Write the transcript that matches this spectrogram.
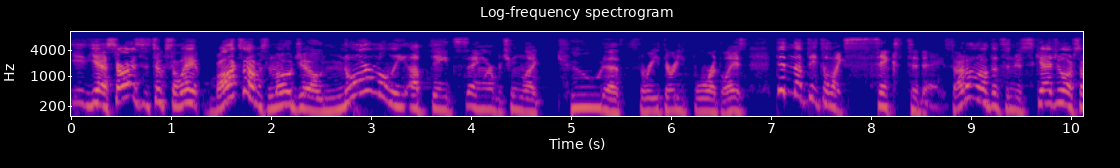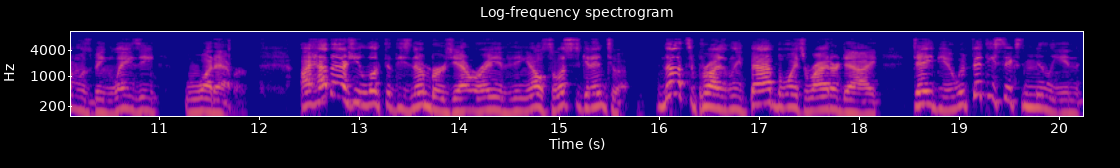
yeah, sorry this took so late. Box Office Mojo normally updates anywhere between like two to three thirty four at the latest. Didn't update till like six today, so I don't know if that's a new schedule or someone was being lazy. Whatever. I haven't actually looked at these numbers yet or anything else, so let's just get into it. Not surprisingly, Bad Boys Ride or Die debut with 56 million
